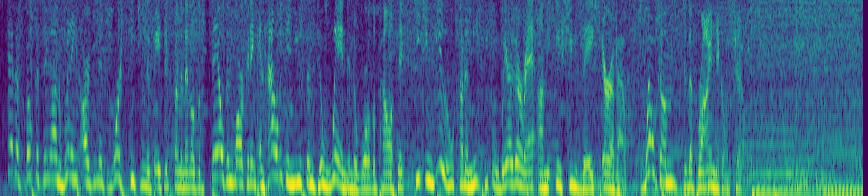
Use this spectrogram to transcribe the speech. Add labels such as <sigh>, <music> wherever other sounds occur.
Instead of focusing on winning arguments, we're teaching the basic fundamentals of sales and marketing and how we can use them to win in the world of politics, teaching you how to meet people where they're at on the issues they care about. Welcome to The Brian Nichols Show.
